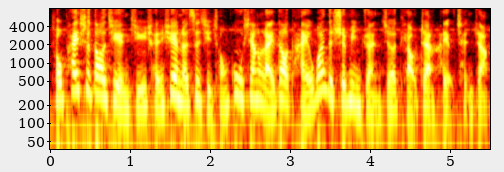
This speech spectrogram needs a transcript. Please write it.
从拍摄到剪辑，呈现了自己从故乡来到台湾的生命转折、挑战还有成长。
